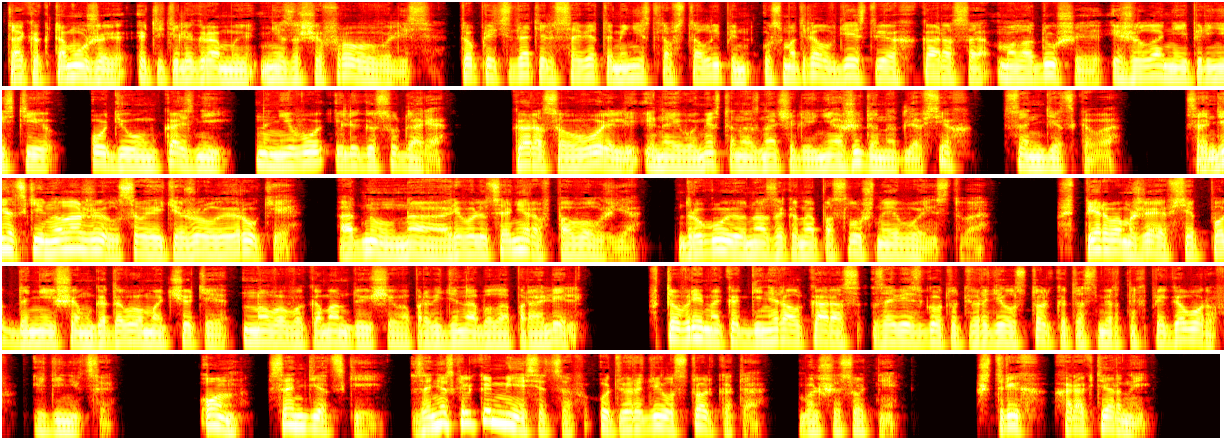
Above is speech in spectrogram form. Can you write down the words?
Так как к тому же эти телеграммы не зашифровывались, то председатель Совета министров Столыпин усмотрел в действиях Караса малодушие и желание перенести одиум казней на него или государя. Караса уволили и на его место назначили неожиданно для всех Сандецкого. Сандецкий наложил свои тяжелые руки, одну на революционеров Поволжья, другую на законопослушное воинство. В первом же всеподданнейшем годовом отчете нового командующего проведена была параллель, в то время как генерал Карас за весь год утвердил столько-то смертных приговоров, единицы. Он, Сандецкий, за несколько месяцев утвердил столько-то, больше сотни. Штрих характерный.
